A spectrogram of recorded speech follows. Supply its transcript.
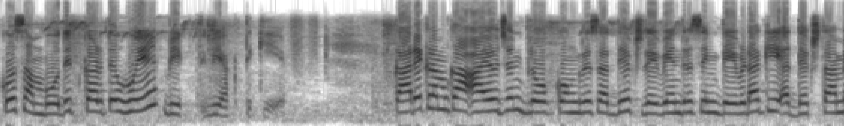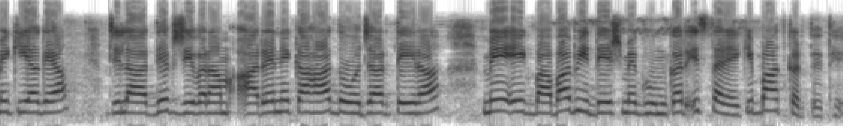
को संबोधित करते हुए व्यक्त किए। कार्यक्रम का आयोजन ब्लॉक कांग्रेस अध्यक्ष देवेंद्र सिंह देवड़ा की अध्यक्षता में किया गया। जिला अध्यक्ष जीवाराम आर्य ने कहा 2013 में एक बाबा भी देश में घूमकर इस तरह की बात करते थे,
